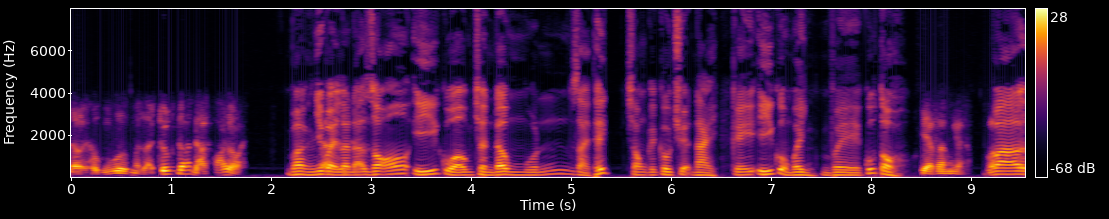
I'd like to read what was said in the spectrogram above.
đời hùng vương mà là trước đó đã có rồi Vâng, như vậy là đã rõ ý của ông Trần Đông muốn giải thích trong cái câu chuyện này, cái ý của mình về quốc tổ. dạ vâng dạ Vâng. Và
